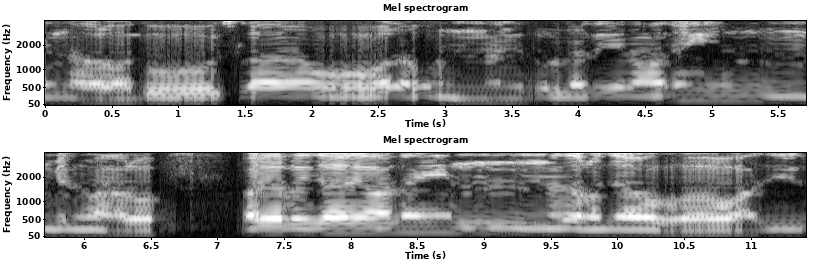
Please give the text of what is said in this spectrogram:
إن أرادوا إصلاحا ولهن مثل الذين عليهم بالمعروف. وللرجال عليهن درجة والله عزيز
